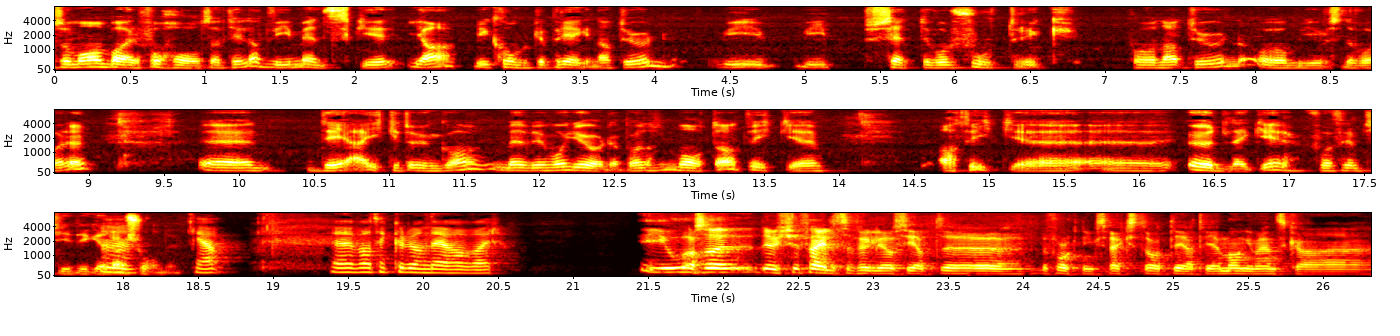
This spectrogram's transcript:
Så må man bare forholde seg til at vi mennesker, ja, vi kommer til å prege naturen. Vi, vi setter vårt fottrykk på naturen og omgivelsene våre. Eh, det er ikke til å unngå, men vi må gjøre det på en måte at vi ikke, at vi ikke eh, ødelegger for fremtidige mm, generasjoner. Mm, ja. Eh, hva tenker du om det, Håvard? Jo, altså, Det er jo ikke feil selvfølgelig å si at uh, befolkningsvekst og at det at vi er mange mennesker er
